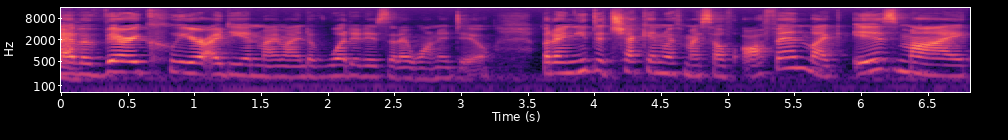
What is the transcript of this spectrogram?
I have a very clear idea in my mind of what it is that I want to do. But I need to check in with myself often. Like, is my,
